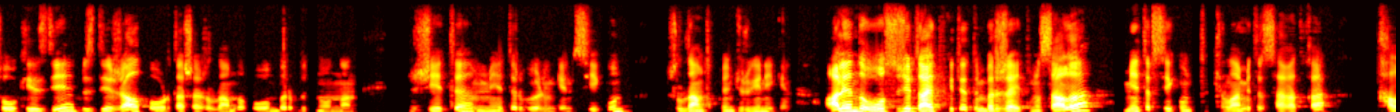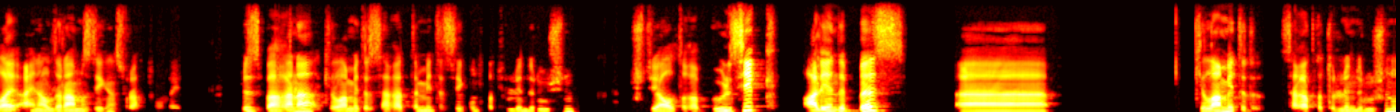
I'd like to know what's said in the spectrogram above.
Сол кезде бізде жалпы орташа жылдамдық он бір бүтін оннан жеті метр бөлінген секунд жылдамдықпен жүрген екен. Ал енді осы жерде айтып кететін бір жайт. Мысалы метр секундты километр сағатқа қалай айналдырамыз деген сұрақ біз бағана километр сағатты метр секундқа түрлендіру үшін үште алтыға бөлсек ал енді біз ә, километр сағатқа түрлендіру үшін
